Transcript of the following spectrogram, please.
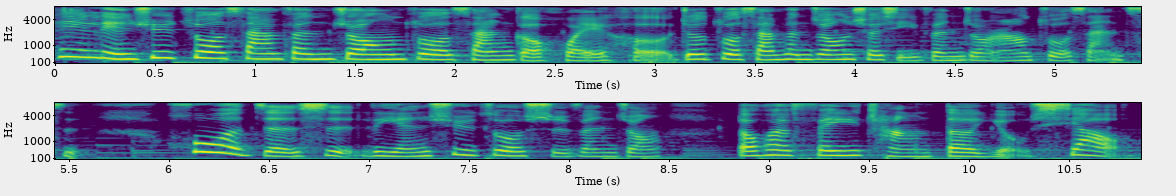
可以连续做三分钟，做三个回合，就做三分钟休息一分钟，然后做三次，或者是连续做十分钟，都会非常的有效。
